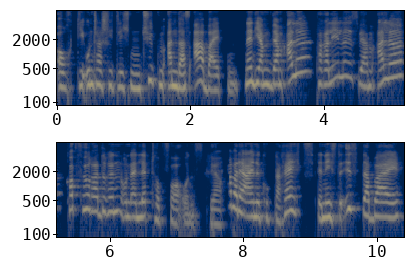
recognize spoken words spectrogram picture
auch die unterschiedlichen Typen anders arbeiten. Ne, die haben, wir haben alle Paralleles, wir haben alle Kopfhörer drin und einen Laptop vor uns. Ja. Aber der eine guckt nach rechts, der nächste ist dabei,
